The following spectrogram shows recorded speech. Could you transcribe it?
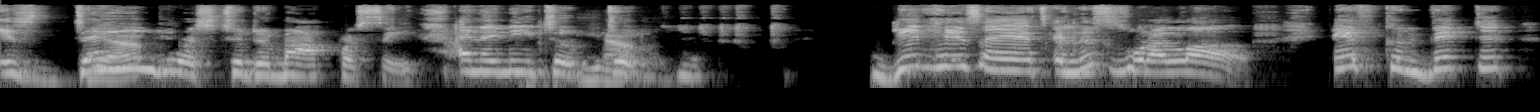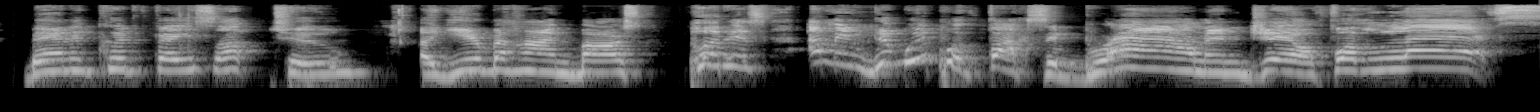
is dangerous yep. to democracy, and they need to, yep. to get his ass. And this is what I love. If convicted, Bannon could face up to a year behind bars. Put his, I mean, did we put Foxy Brown in jail for less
